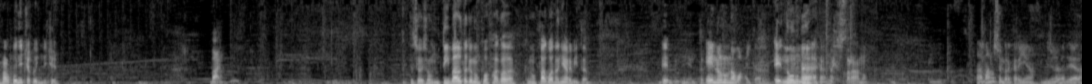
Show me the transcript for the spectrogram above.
Fare 15 e 15. Vai. Attenzione, c'è un Tibalt che non, può fa, guada- che non fa guadagnare vita. E niente. E non una wildcard. E non un È strano. Ah, la mano sembra carina, bisogna vedere.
